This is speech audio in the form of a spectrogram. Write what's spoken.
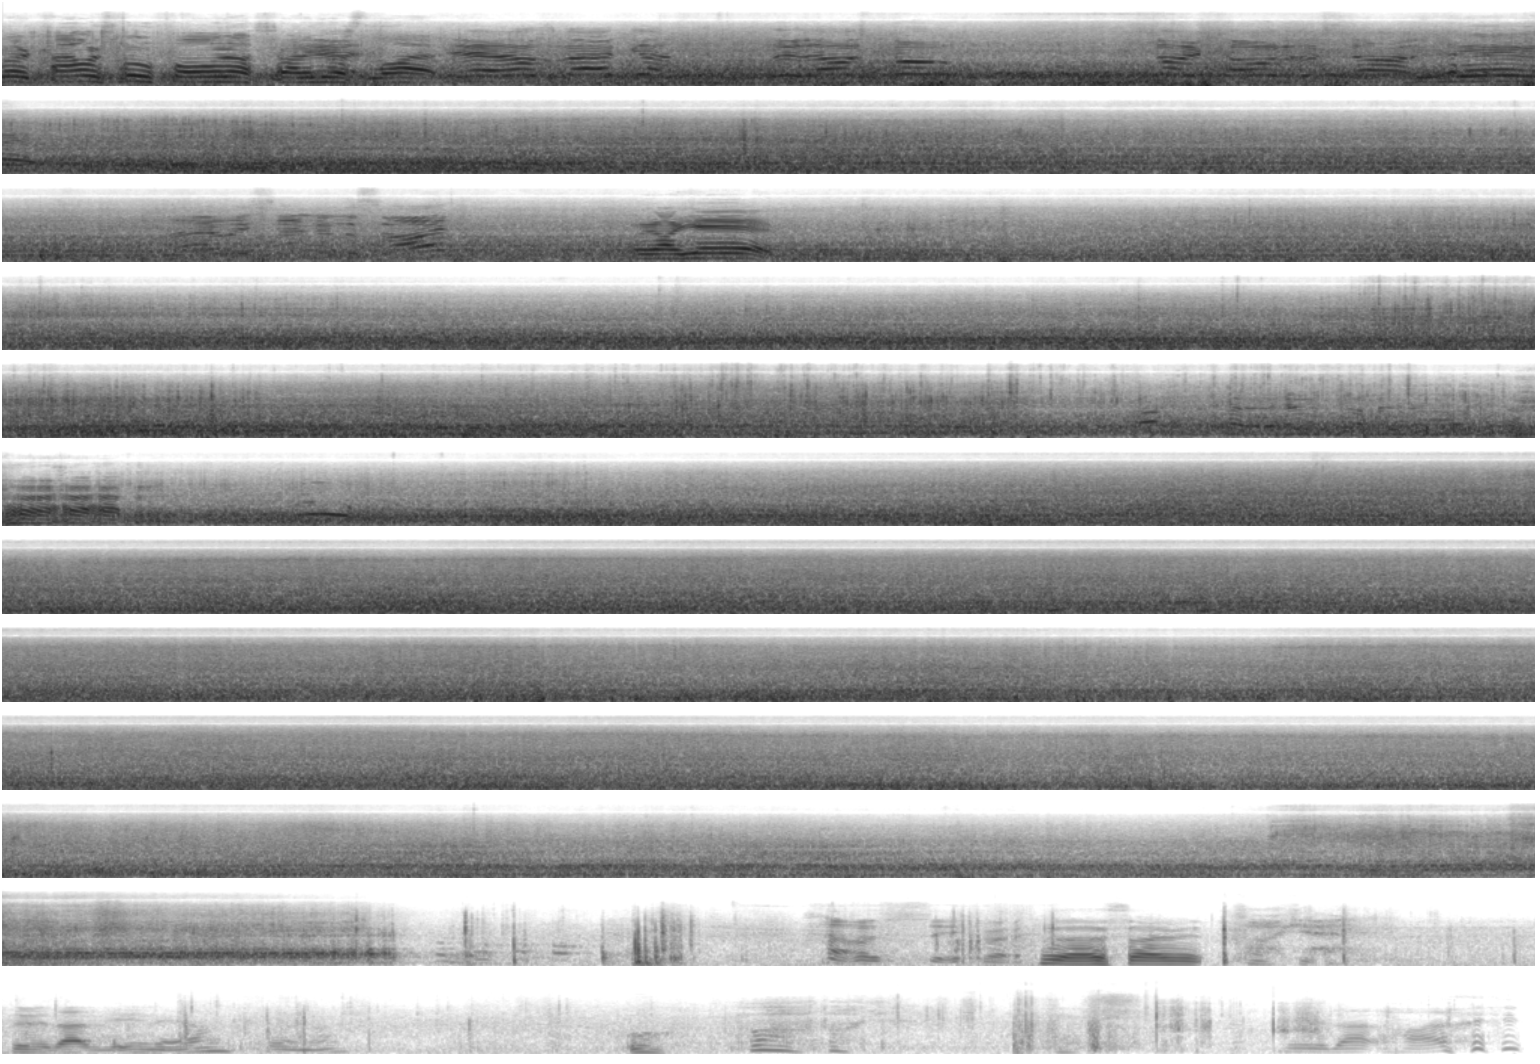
Bro. Car was full following us, trying to get us light. Yeah, that was bad, good. Dude, that was cool. So cold at the start. Yeah. Are we sending the side? We're yeah. हाँ हाँ हाँ oh, sorry. Fuck yeah. Look at that view now, so nice. Ooh. Oh, fuck. Look at that high.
